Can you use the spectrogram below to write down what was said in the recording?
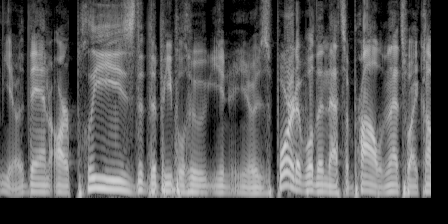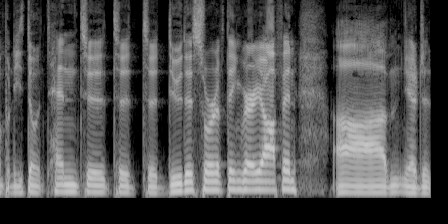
you know, then are pleased that the people who you know, you know support it, well, then that's a problem. That's why companies don't tend to to to do this sort of thing very often. Um, you know, to,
